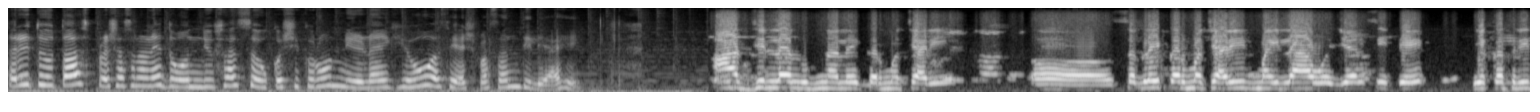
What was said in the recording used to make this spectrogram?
तरी तुर्तास प्रशासनाने दोन दिवसात चौकशी करून निर्णय घेऊ असे आश्वासन दिले आहे. आज जिल्हा रुग्णालय कर्मचारी सगळे कर्मचारी महिला व जेंट्स इथे एकत्रित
